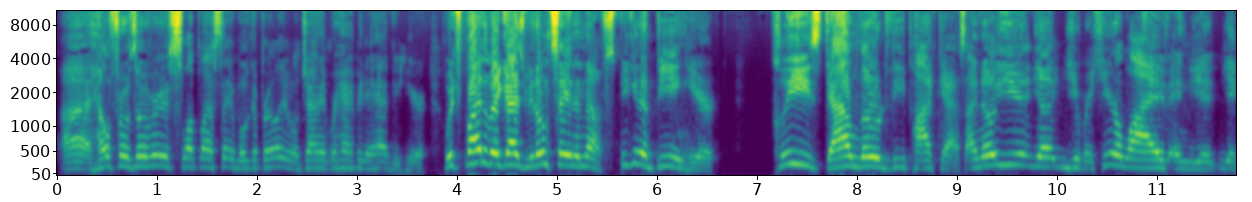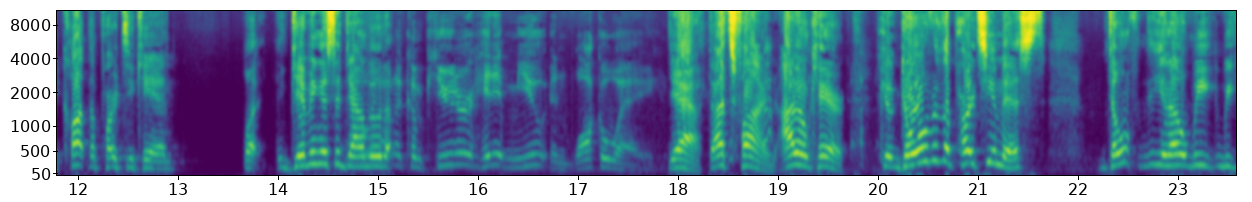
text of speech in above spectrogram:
Uh, hell froze over. Slept last night. Woke up early. Well, Johnny, we're happy to have you here. Which, by the way, guys, we don't say it enough. Speaking of being here, please download the podcast. I know you you, you were here live and you you caught the parts you can, but giving us a Download on a computer, hit it mute, and walk away. yeah, that's fine. I don't care. Go- Go over the parts you missed. Don't you know we we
